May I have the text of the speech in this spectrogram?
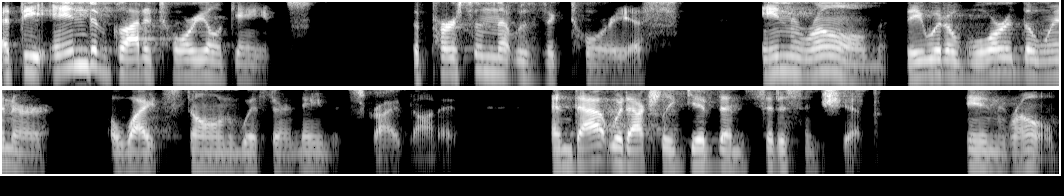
At the end of gladiatorial games, the person that was victorious in Rome, they would award the winner a white stone with their name inscribed on it. And that would actually give them citizenship in Rome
